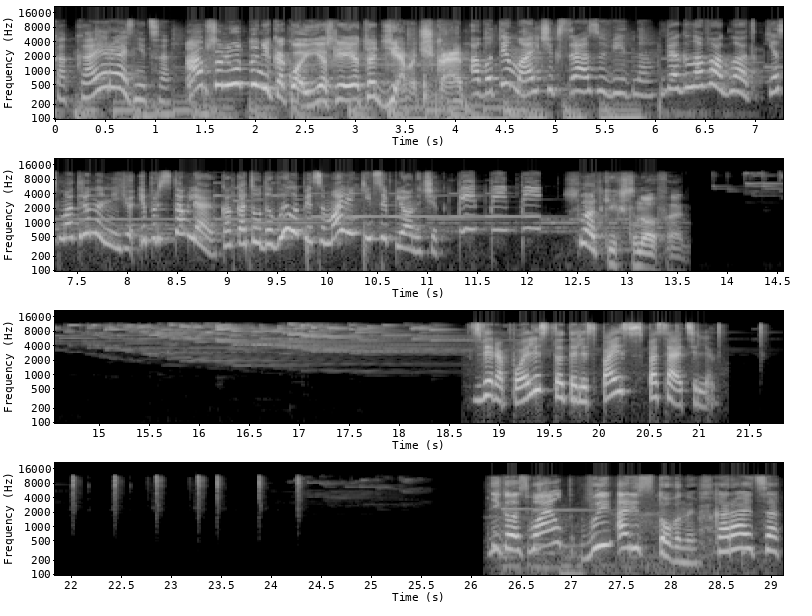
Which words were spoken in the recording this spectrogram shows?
Какая разница? Абсолютно никакой, если это девочка. А вот и мальчик сразу видно. У тебя голова гладкая. Я смотрю на нее и представляю, как оттуда вылупится маленький цыпленочек. Пи-пи-пи. Сладких снов. Ан. Зверополис, Totally Spies, Спасатели. Николас Уайлд, вы арестованы. Карается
